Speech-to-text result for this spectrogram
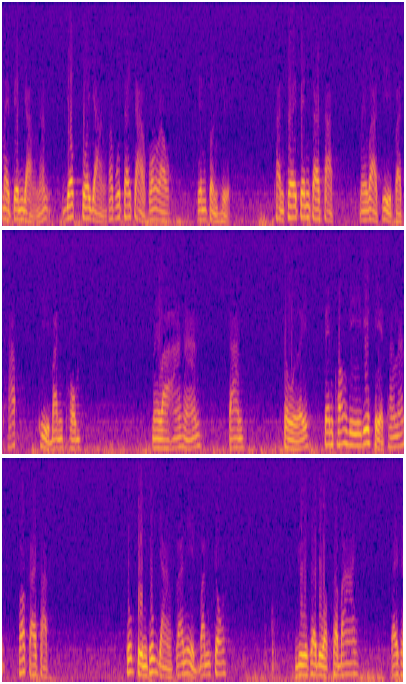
ไม่เป็นอย่างนั้น ยกตัวอย่างพระพุทธเจ้าของเราเป็นต้นเหตุ ท่านเคยเป็นกษัตริย์ ไม่ว่าที่ประทับที่บรรทม ไม่ว่าอาหาร การเสวยเป็นของดีวิเศษทั้งนั้น เพราะกษัตริย์ทุกสิ่งทุกอย่างประณีตบรรจง อยู่สะดวกสบาย ไปส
